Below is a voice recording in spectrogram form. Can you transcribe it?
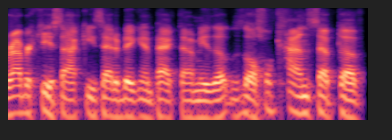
Robert Kiyosaki's had a big impact on me. The the whole concept of,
